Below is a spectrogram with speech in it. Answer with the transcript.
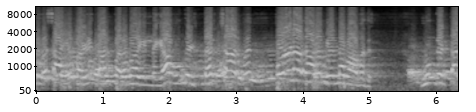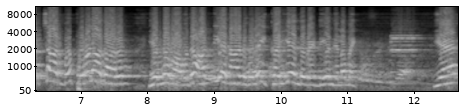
விவசாயம் அழிந்தால் பரவாயில்லையா? உங்கள் தற்சார்பு பொருளாதாரம் என்னவாவது? உங்கள் தற்சார்பு பொருளாதாரம் என்னவாவது? அந்நிய நாடுகளை கையேந்த வேண்டிய நிலைமை. ஏன்?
